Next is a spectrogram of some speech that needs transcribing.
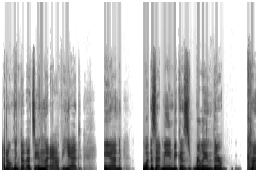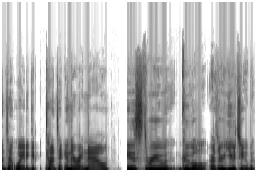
I don't think that that's in the app yet. And what does that mean? Because really, their content way to get content in there right now is through Google or through YouTube.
